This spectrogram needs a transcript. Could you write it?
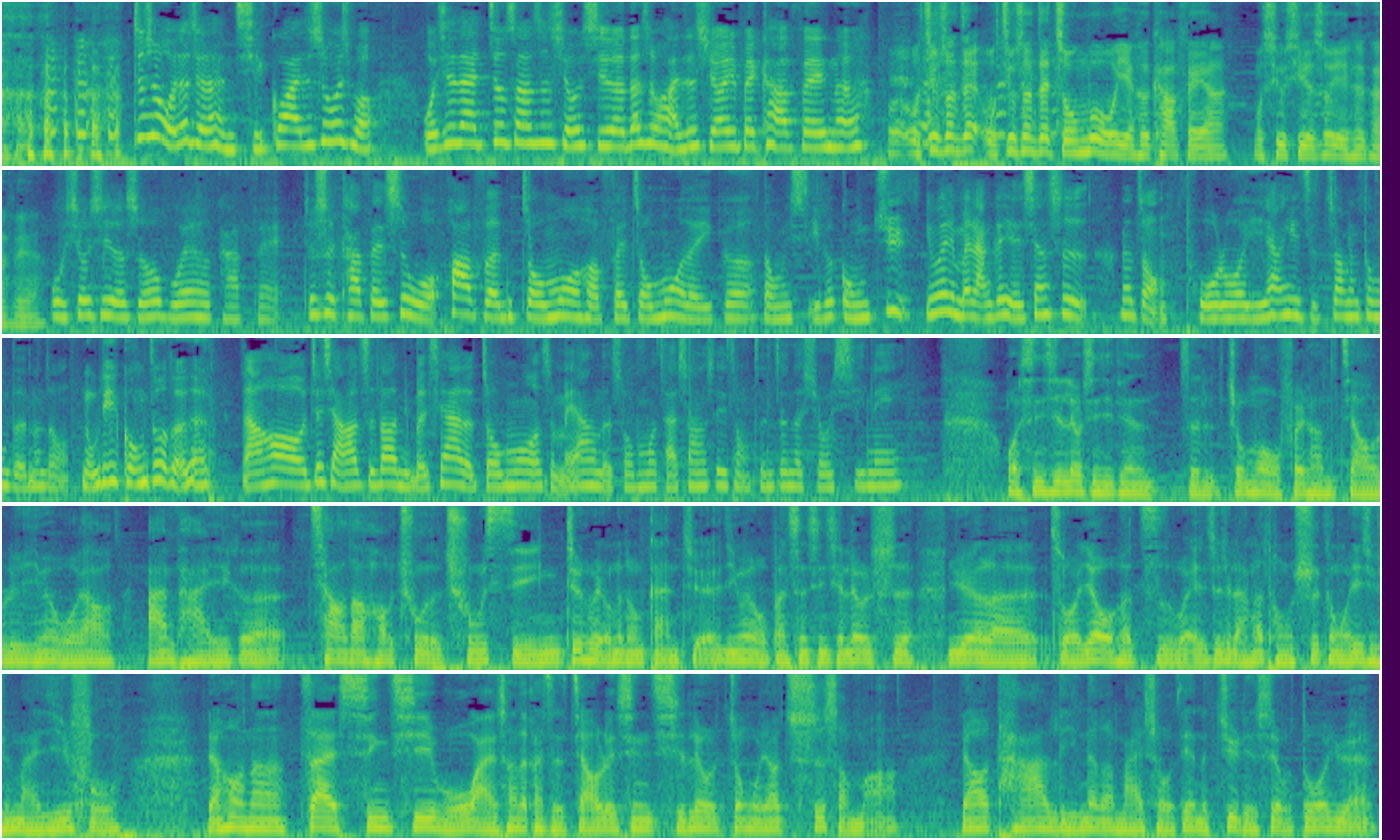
就是我就觉得很奇怪，就是为什么我现在就算是休息了，但是我还是需要一杯咖啡呢？我我就算在我就算在周末我也喝咖啡啊，我休息的时候也喝咖啡啊。我休息的时候不会喝咖啡，就是咖啡是我划分周末和非周末的一个东西，一个工具。因为你们两个也像是那种陀螺一样一直转动的那种努力工作的人，然后就想要知道你们现在的周末什么样的周末才算是一种真正的休息呢？我星期六、星期天这周末我非常焦虑，因为我要安排一个恰到好处的出行，就会有那种感觉。因为我本身星期六是约了左右和紫薇，就是两个同事跟我一起去买衣服，然后呢，在星期五晚上就开始焦虑，星期六中午要吃什么。然后它离那个买手店的距离是有多远？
